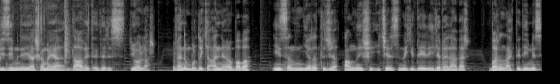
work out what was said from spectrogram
bizimle yaşamaya davet ederiz diyorlar. Efendim buradaki anne ve baba insanın yaratıcı anlayışı içerisindeki değeriyle beraber barınak dediğimiz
